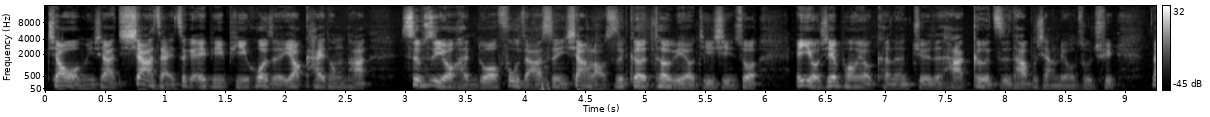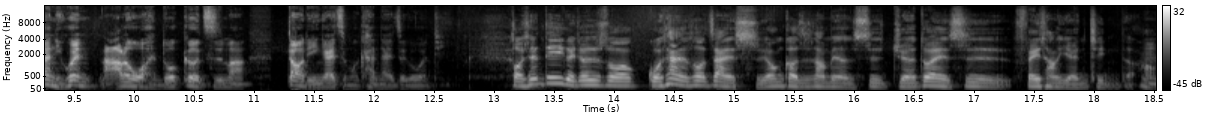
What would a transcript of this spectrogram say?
教我们一下下载这个 A P P 或者要开通它，是不是有很多复杂的事情？像老师个特别有提醒说，诶，有些朋友可能觉得他个资他不想流出去，那你会拿了我很多个资吗？到底应该怎么看待这个问题？首先，第一个就是说，国泰人寿在使用各自上面是绝对是非常严谨的哈、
